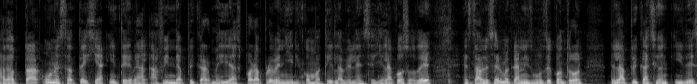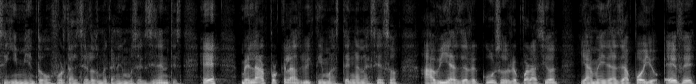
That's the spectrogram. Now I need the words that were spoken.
adaptar una estrategia integral a fin de aplicar medidas para prevenir y combatir la violencia y el acoso. D. Establecer mecanismos de control de la aplicación y de seguimiento o fortalecer los mecanismos existentes. E. Velar porque las víctimas tengan acceso a vías de recurso y reparación y a medidas de apoyo. F.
